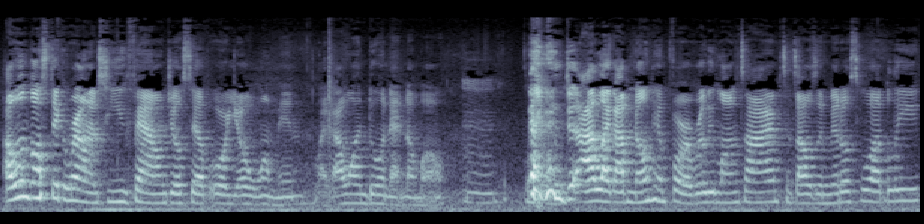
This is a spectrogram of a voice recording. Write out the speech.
I wasn't gonna stick around until you found yourself or your woman. Like I wasn't doing that no more. I like I've known him for a really long time since I was in middle school, I believe,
